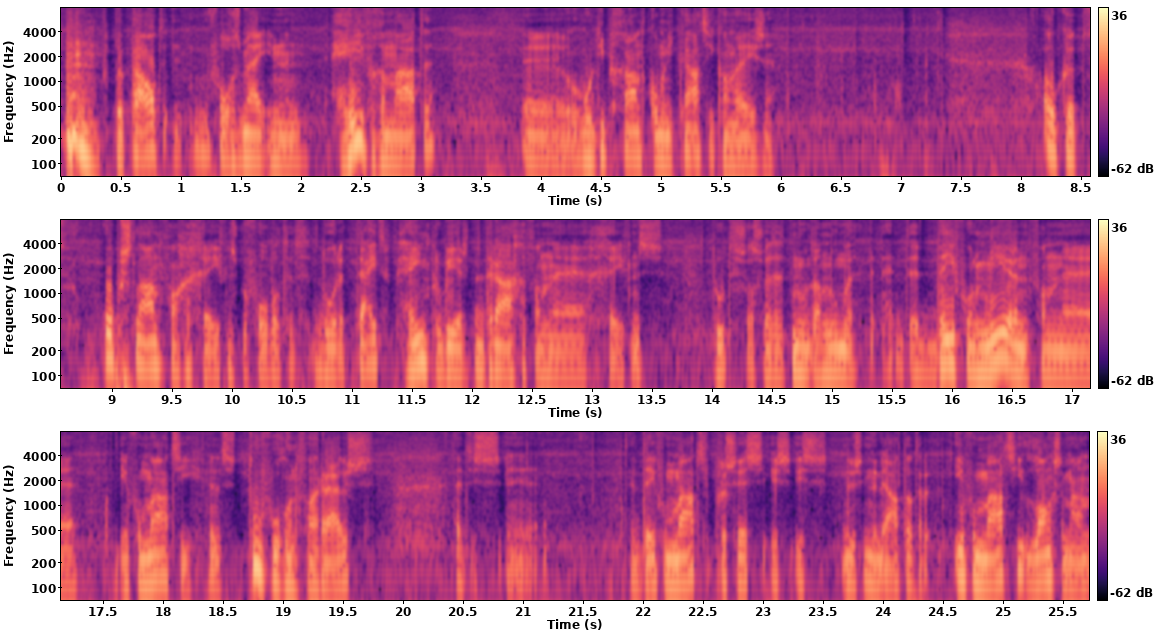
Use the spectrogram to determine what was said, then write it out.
bepaalt volgens mij in een hevige mate hoe diepgaand communicatie kan wezen. Ook het opslaan van gegevens bijvoorbeeld, het door de tijd heen proberen te dragen van uh, gegevens doet, zoals we het dan noemen, het deformeren van informatie, het toevoegen van ruis. Het is het deformatieproces is, is dus inderdaad dat er informatie langzaamaan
